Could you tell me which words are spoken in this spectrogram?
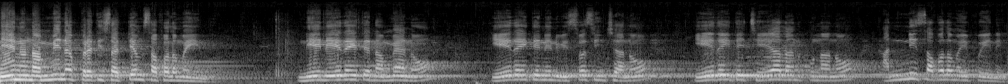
నేను నమ్మిన ప్రతి సత్యం సఫలమైంది. నేను ఏదైతే నమ్మానో ఏదైతే నేను విశ్వసించానో ఏదైతే చేయాలనుకున్నానో అన్నీ సఫలమైపోయినాయి.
